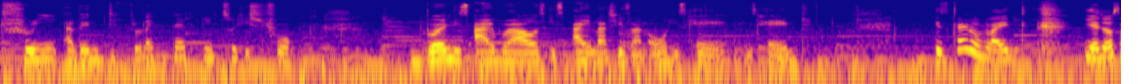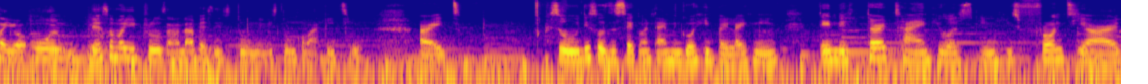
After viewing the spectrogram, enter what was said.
tree and then deflected into his truck. Burned his eyebrows his eyelashes and all his hair his head. It's kind of like you're just on your own. Then somebody throws another person's stone and the stone come and hit you. All right so this was the second time he got hit by lightning. Then the third time he was in his front yard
